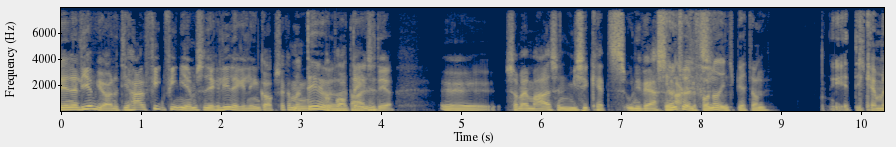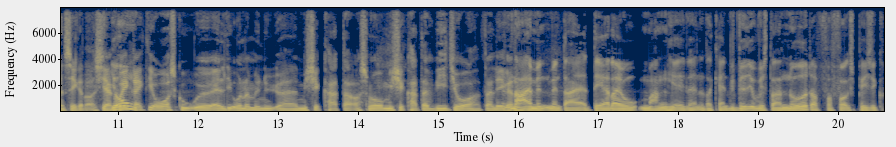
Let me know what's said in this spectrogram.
Den er lige om hjørnet. De har en fin, fin hjemmeside. Jeg kan lige lægge et link op, så kan man Det gå på opdagelse der. Øh, som er meget sådan Mishikats univers. Eventuelt få noget inspiration. Ja, det kan man sikkert også. Jeg Jo. kunne ikke rigtig overskue øh, alle de undermenuer af Mishikata og små Mishikata-videoer, der ligger der. Nej, men, men der er, det er der jo mange her i landet, der kan. Vi ved jo, hvis der er noget, der får folks PCK,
